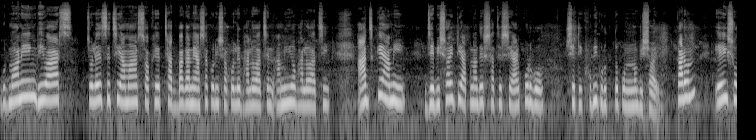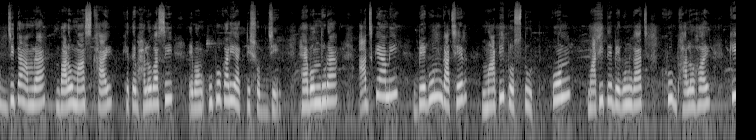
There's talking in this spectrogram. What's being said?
গুড মর্নিং ভিউয়ার্স চলে এসেছি আমার শখের ছাদ বাগানে। আশা করি সকলে ভালো আছেন, আমিও ভালো আছি। আজকে আমি যে বিষয়টি আপনাদের সাথে শেয়ার করব, সেটি খুবই গুরুত্বপূর্ণ বিষয়। কারণ এই সবজিটা আমরা বারো মাস খাই, খেতে ভালোবাসি এবং উপকারী একটি সবজি। হ্যাঁ বন্ধুরা, আজকে আমি বেগুন গাছের মাটি প্রস্তুত। কোন মাটিতে বেগুন গাছ খুব ভালো হয় কি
